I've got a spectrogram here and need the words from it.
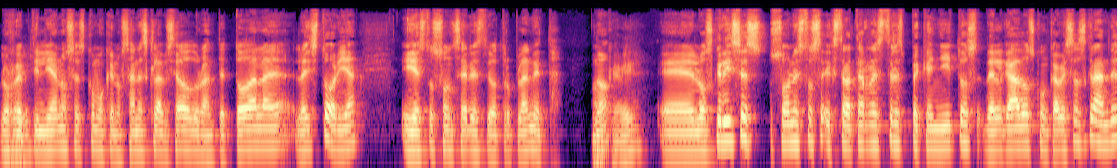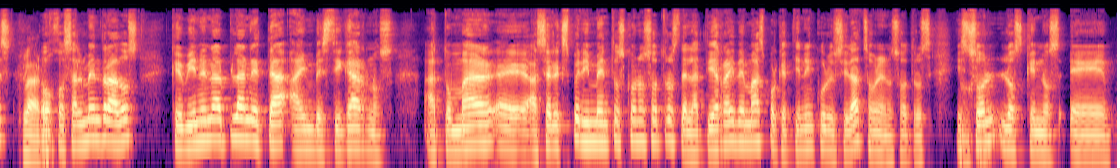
Los reptilianos es como que nos han esclavizado durante toda la, historia y estos son seres de otro planeta. ¿no? Eh, los grises son estos extraterrestres pequeñitos, delgados, con cabezas grandes, ojos almendrados, que vienen al planeta a investigarnos, a tomar, eh, hacer experimentos con nosotros de la Tierra y demás porque tienen curiosidad sobre nosotros y son los que nos, eh,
